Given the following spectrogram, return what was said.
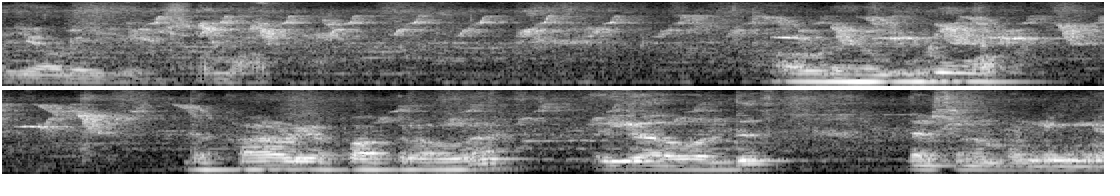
ஐயாவுடைய ஜீவ சமாதி அவருடைய உருவம். இந்த காணொலியை பார்க்குறவங்க ஐயாவை வந்து தரிசனம் பண்ணிங்க.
